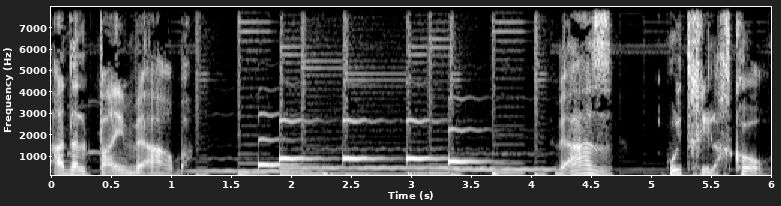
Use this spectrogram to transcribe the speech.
עד 2004. ואז הוא התחיל לחקור.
